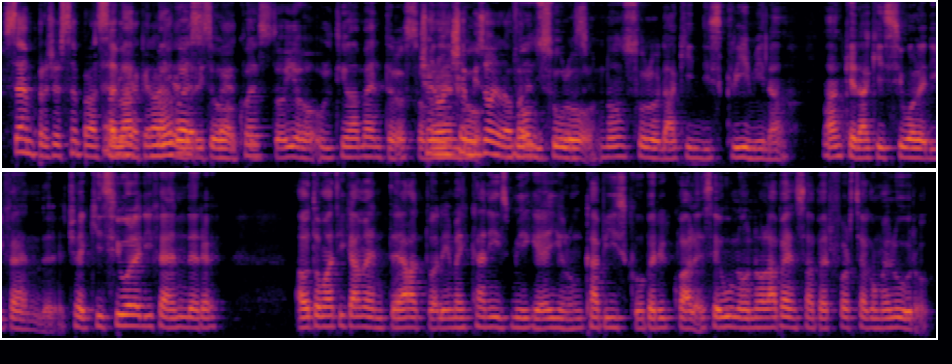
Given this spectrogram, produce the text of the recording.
Sempre c'è sempre la stessa Eh, ma, linea che è la ma linea questo, questo io ultimamente lo sto Cioè, non c'è bisogno da fare non solo, non solo da chi discrimina, ma anche da chi si vuole difendere. Cioè, chi si vuole difendere automaticamente attua dei meccanismi che io non capisco, per il quale se uno non la pensa per forza come loro,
